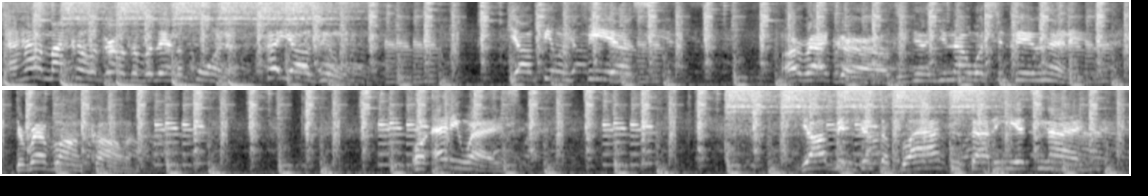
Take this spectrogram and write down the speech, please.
Now, how my color girls over there in the corner? How y'all doing? Y'all feeling fierce? All right, girls, you know, you know what to do, honey. The Revlon's calling. Well, anyways, y'all been just a blast inside of here tonight.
